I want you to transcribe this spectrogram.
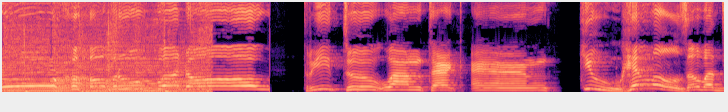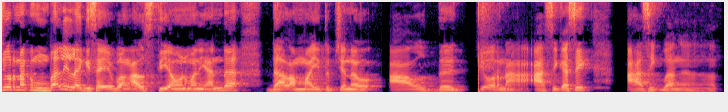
Uh, berubah dong. 3, 2, 1, take and Q. Hello Sobat Jurna, kembali lagi saya Bang Al setia menemani Anda dalam my YouTube channel Al The Jurna. Asik-asik, asik banget.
